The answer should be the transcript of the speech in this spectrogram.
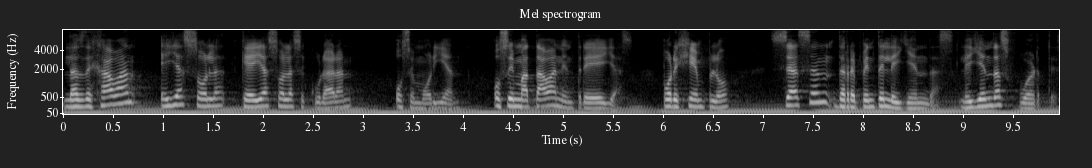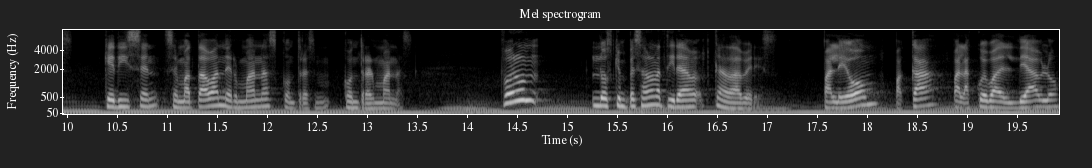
las dejaban ellas solas, que ellas solas se curaran o se morían o se mataban entre ellas. Por ejemplo, se hacen de repente leyendas, leyendas fuertes, que dicen se mataban hermanas contra, contra hermanas. Fueron los que empezaron a tirar cadáveres. Pa' León, pa' acá, pa' la cueva del diablo,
